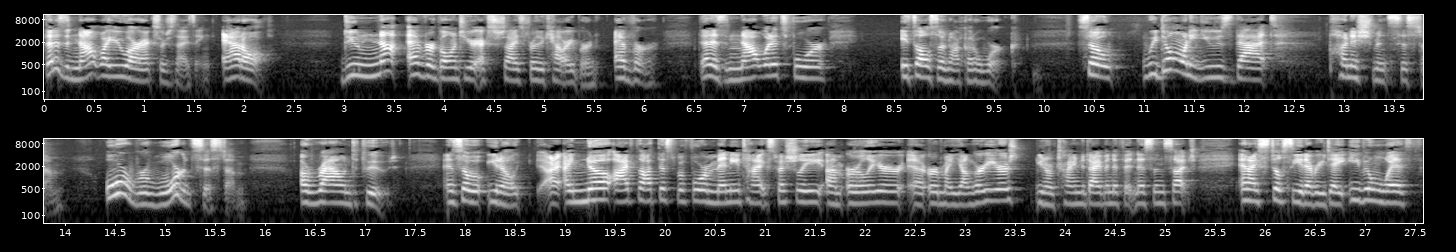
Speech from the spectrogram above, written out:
That is not why you are exercising at all. Do not ever go into your exercise for the calorie burn ever. That is not what it's for. It's also not going to work. So we don't want to use that punishment system or reward system around food. And so, you know, I, I know I've thought this before many times, especially um, earlier uh, or my younger years, you know, trying to dive into fitness and such. And I still see it every day, even with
